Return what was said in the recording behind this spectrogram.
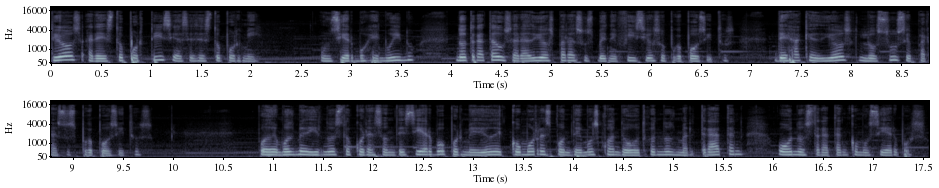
Dios, haré esto por ti si haces esto por mí. Un siervo genuino no trata de usar a Dios para sus beneficios o propósitos, deja que Dios los use para sus propósitos. Podemos medir nuestro corazón de siervo por medio de cómo respondemos cuando otros nos maltratan o nos tratan como siervos.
